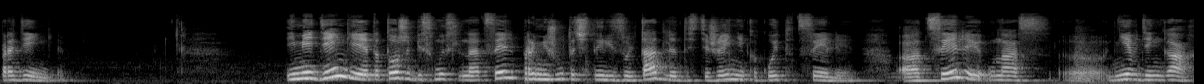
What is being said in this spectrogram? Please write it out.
про деньги. Иметь деньги – это тоже бессмысленная цель, промежуточный результат для достижения какой-то цели. А Цели у нас э, не в деньгах,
